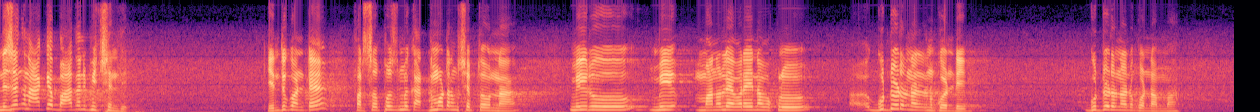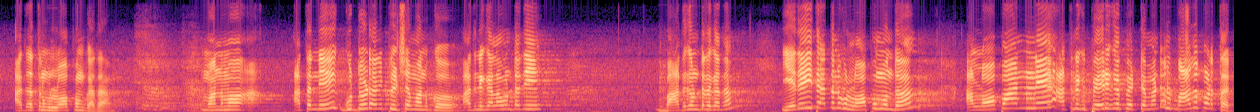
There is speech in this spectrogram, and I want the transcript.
నిజంగా నాకే బాధ అనిపించింది. ఎందుకంటే ఫర్ సపోజ్ మీకు అర్థమవడానికి చెప్తా ఉన్నా మీరు మీ మనలో ఎవరైనా ఒకరు గుడ్డోడు ఉన్నాడు అనుకోండి గుడ్డోడు ఉన్నాడు అనుకోండి అమ్మ. అది అతనికి లోపం కదా. మనము అతన్ని గుడ్డోడు అని పిలిచామనుకో అతనికి ఎలా ఉంటుంది? బాధగా ఉంటుంది కదా. ఏదైతే అతనికి లోపం ఉందో ఆ లోపాన్నే అతనికి పేరుగా పెట్టామంటే వాళ్ళు బాధపడతారు.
